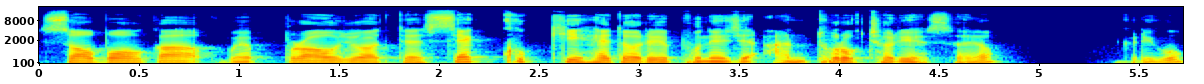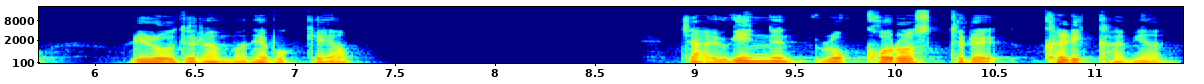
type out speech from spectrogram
서버가 웹브라우저한테 set 쿠키 헤더를 보내지 않도록 처리했어요. 그리고 reload를 한번 해볼게요. 자, 여기 있는 localhost를 클릭하면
